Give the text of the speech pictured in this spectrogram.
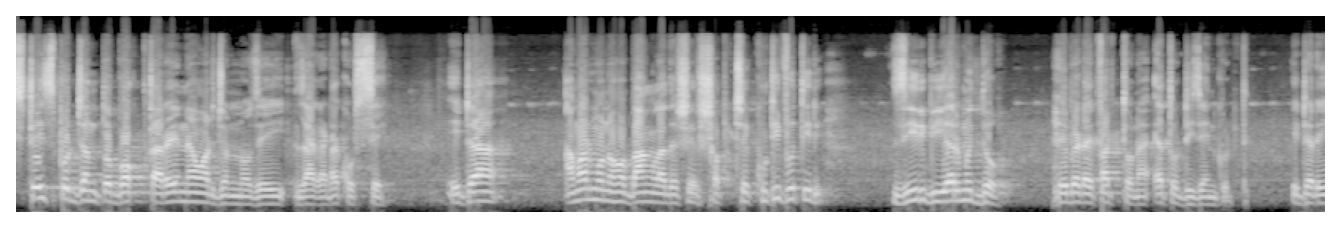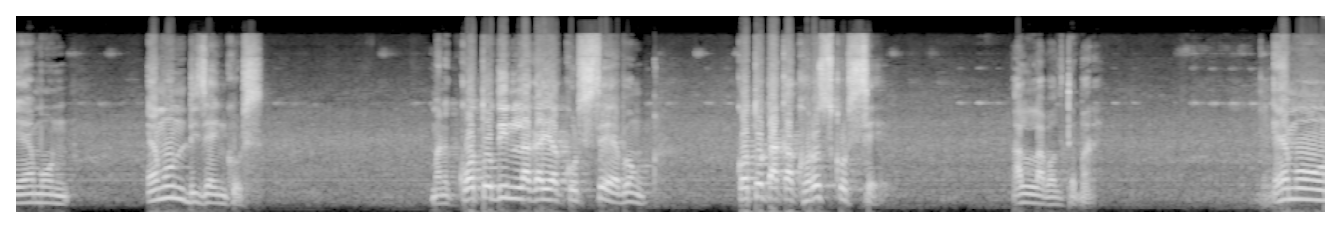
স্টেজ পর্যন্ত বক্তারে নেওয়ার জন্য যেই জায়গাটা করছে, এটা আমার মনে হয় বাংলাদেশের সবচেয়ে কুটিপতির জির বিয়ার মধ্যেও হে বেড়ায় পারত না এত ডিজাইন করতে। এটার এমন এমন ডিজাইন করছে। মানে কতদিন লাগাইয়া করছে এবং কত টাকা খরচ করছে, আল্লাহ বলতে পারে। এমন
